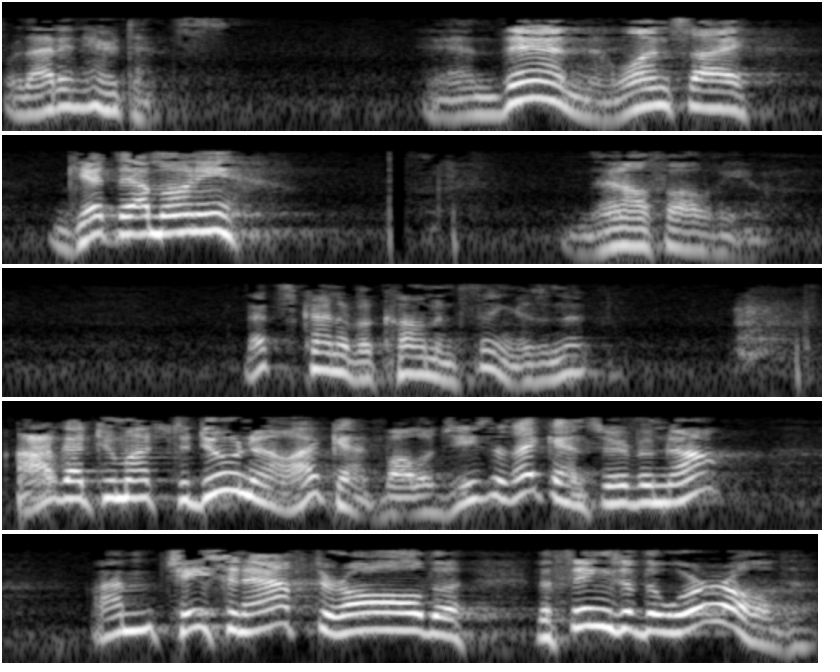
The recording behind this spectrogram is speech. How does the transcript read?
for that inheritance. And then, once I get that money, then I'll follow you. That's kind of a common thing, isn't it? I've got too much to do now. I can't follow Jesus. I can't serve him now. I'm chasing after all the, the things of the world.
